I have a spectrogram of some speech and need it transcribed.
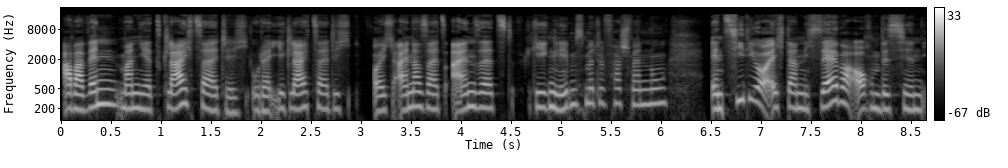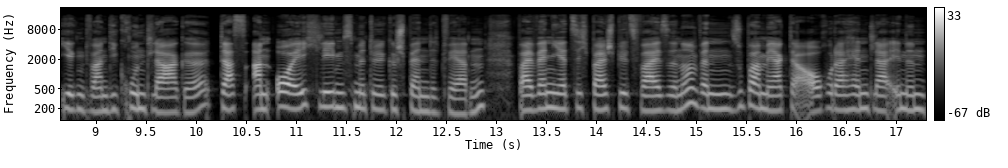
Aber wenn man jetzt gleichzeitig oder ihr gleichzeitig euch einerseits einsetzt gegen Lebensmittelverschwendung, entzieht ihr euch dann nicht selber auch ein bisschen irgendwann die Grundlage, dass an euch Lebensmittel gespendet werden? Weil wenn jetzt sich beispielsweise, ne, wenn Supermärkte auch oder HändlerInnen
